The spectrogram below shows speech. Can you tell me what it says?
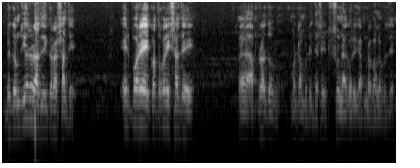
বেগম জিয়ারও রাজনীতি করা সাজে। এরপরে কতখানি সাজে আপনারা তো মোটামুটি দেশের সুনাগরিক, আপনারা ভালো বুঝেন।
